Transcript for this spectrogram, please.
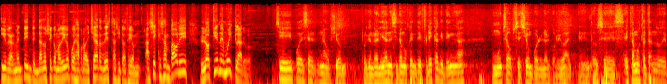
y realmente intentándose, como digo, pues aprovechar de esta situación. Así es que San Paoli lo tiene muy claro. Sí, puede ser una opción, porque en realidad necesitamos gente fresca que tenga mucha obsesión por el arco rival. Entonces, estamos tratando de,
